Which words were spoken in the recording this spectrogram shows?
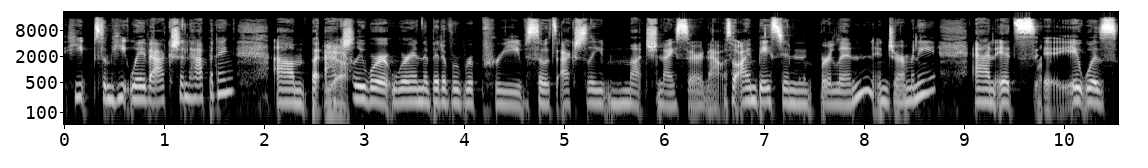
heat some heat wave action happening um, but yeah. actually we're we're in a bit of a reprieve so it's actually much nicer now so i'm based in berlin in germany and it's it was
